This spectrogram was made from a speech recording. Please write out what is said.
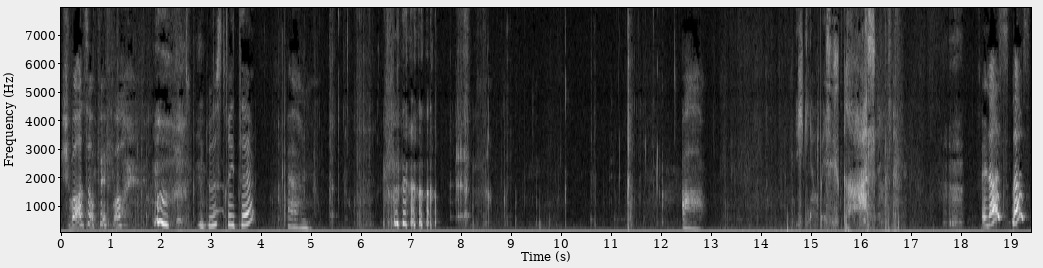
Schwarzer Pfeffer. Und du das dritte? Ähm. ah. Ich glaube, es ist Gras. Lass, lass.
